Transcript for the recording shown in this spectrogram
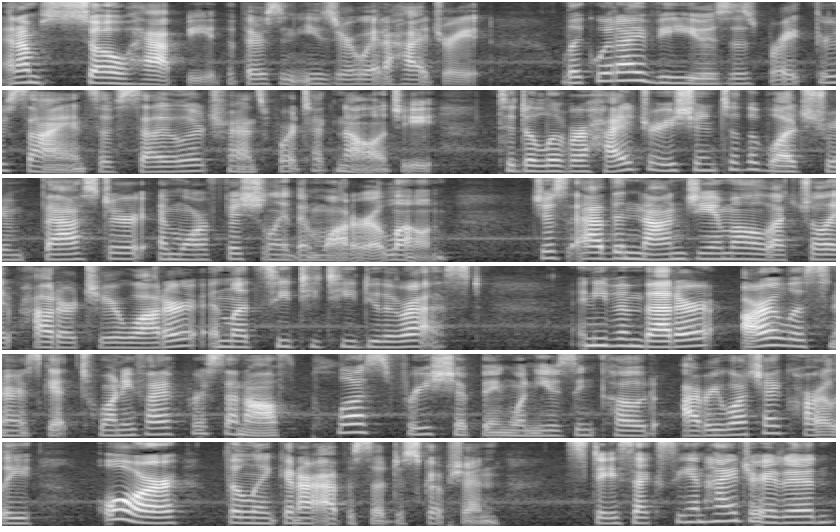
and I'm so happy that there's an easier way to hydrate. Liquid IV uses breakthrough science of cellular transport technology to deliver hydration to the bloodstream faster and more efficiently than water alone. Just add the non GMO electrolyte powder to your water and let CTT do the rest. And even better, our listeners get 25% off plus free shipping when using code iRewatchICarly or the link in our episode description. Stay sexy and hydrated.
